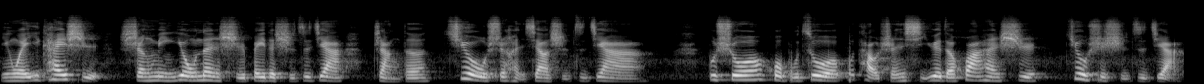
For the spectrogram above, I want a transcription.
因为一开始生命幼嫩时背的十字架，长得就是很像十字架啊。不说或不做不讨神喜悦的话和事，就是十字架。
